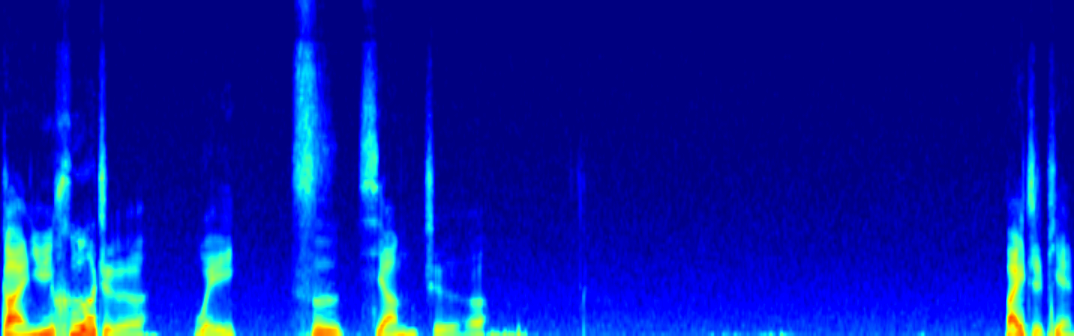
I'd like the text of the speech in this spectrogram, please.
敢于喝者为思。想者，白纸片、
